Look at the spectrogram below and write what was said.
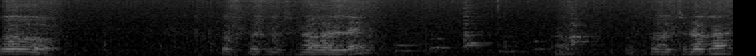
뽀뽀 뽀뽀도 들어갈래? 어? 뽀뽀 들어가?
